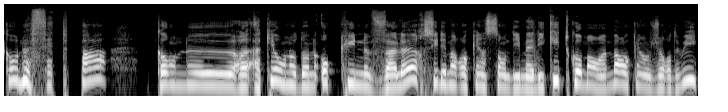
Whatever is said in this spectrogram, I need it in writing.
qu'on ne fête pas à qui on ne donne aucune valeur. Si les Marocains sont des malikites, comment un Marocain aujourd'hui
